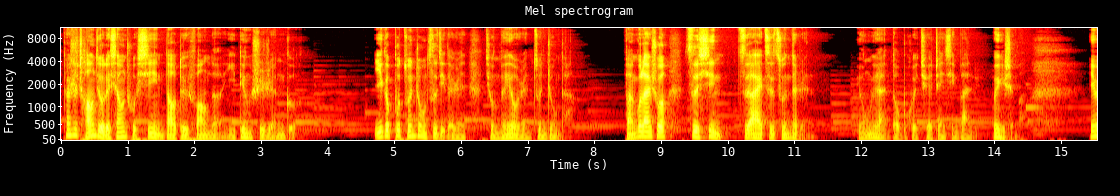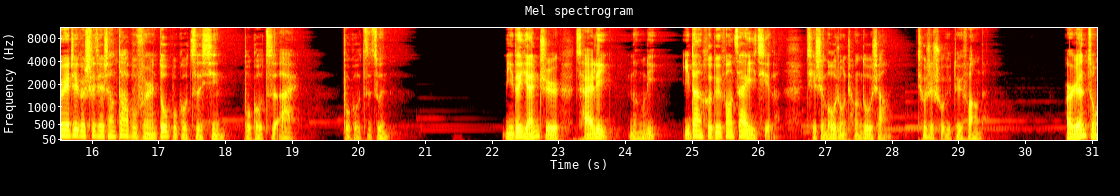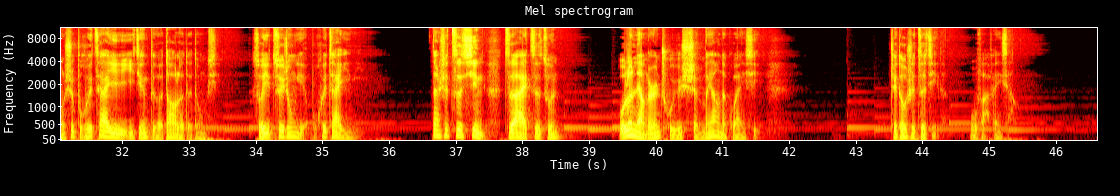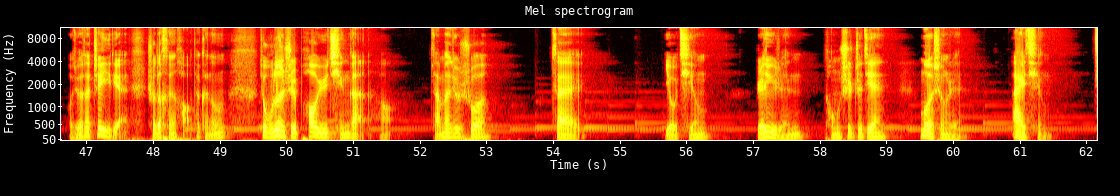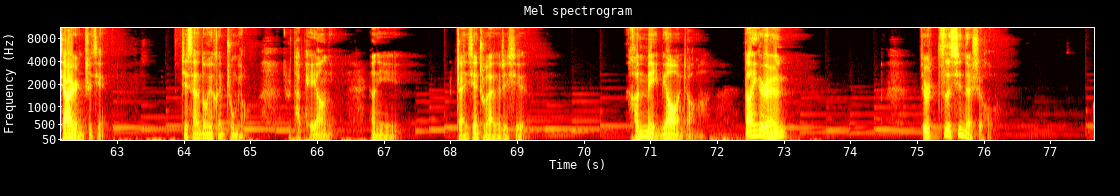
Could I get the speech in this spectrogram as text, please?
但是长久的相处，吸引到对方的一定是人格。一个不尊重自己的人，就没有人尊重他。反过来说，自信、自爱、自尊的人，永远都不会缺真心伴侣。为什么？因为这个世界上大部分人都不够自信，不够自爱。不够自尊，你的颜值、财力、能力一旦和对方在一起了，其实某种程度上就是属于对方的。而人总是不会在意已经得到了的东西，所以最终也不会在意你。但是自信、自爱、自尊，无论两个人处于什么样的关系，这都是自己的，无法分享。我觉得他这一点说的很好，他可能就无论是抛于情感啊，咱们就是说，在友情、人与人、同事之间、陌生人、爱情、家人之间，这三个东西很重要，就是他培养你，让你展现出来的这些很美妙，你知道吗？当一个人就是自信的时候。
